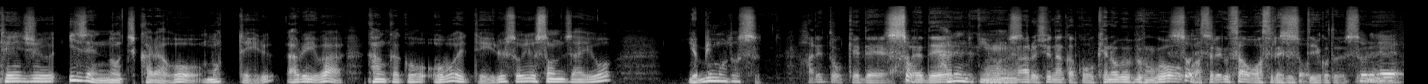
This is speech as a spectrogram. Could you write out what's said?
定住以前の力を持っているあるいは感覚を覚えているそういう存在を呼び戻す晴れと毛で晴れで晴れの時に、うん、ある種なんかこう毛の部分を忘れうさを忘れるっていうことですよね。それで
